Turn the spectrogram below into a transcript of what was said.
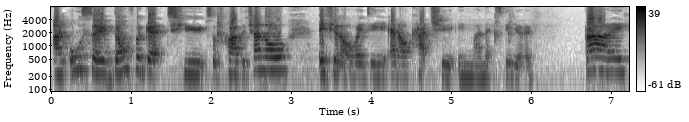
And also don't forget to subscribe to the channel if you're not already and i'll catch you in my next video. Bye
